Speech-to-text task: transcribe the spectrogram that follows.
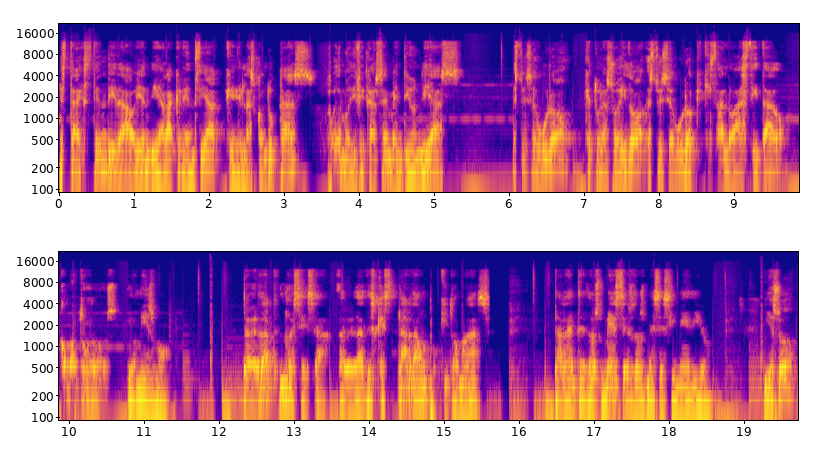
está extendida hoy en día la creencia que las conductas pueden modificarse en 21 días. Estoy seguro que tú lo has oído, estoy seguro que quizá lo has citado, como todos, lo mismo. La verdad no es esa, la verdad es que tarda un poquito más. Tarda entre dos meses, dos meses y medio. Y eso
